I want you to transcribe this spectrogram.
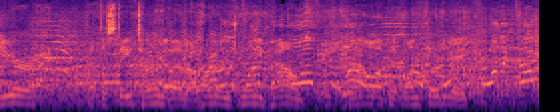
year at the state tournament at 120 pounds, now up at 138.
